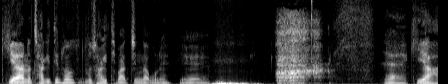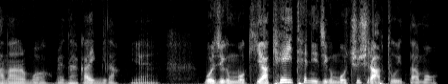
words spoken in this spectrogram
기아는 자기 팀 선수들도 자기 팀 안 찍나 보네. 예. 예, 기아 하나는 뭐, 맨날 까입니다. 예. 뭐 지금 뭐, 기아 K10이 지금 뭐 출시를 앞두고 있다, 뭐,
